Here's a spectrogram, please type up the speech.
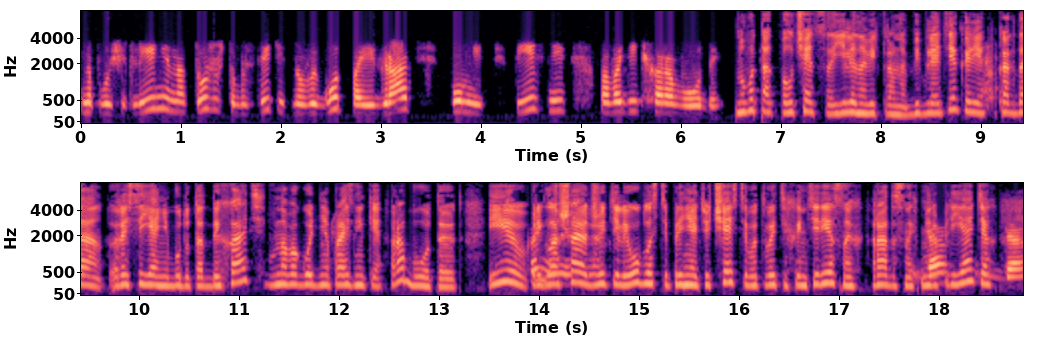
на площадь Ленина тоже, чтобы встретить Новый год, поиграть, помнить песни, поводить хороводы. Ну вот так получается, Елена Викторовна, библиотекари, когда россияне будут отдыхать в новогодние праздники, работают и Конечно. приглашают жителей области принять участие вот в этих интересных, радостных да, мероприятиях. Да,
